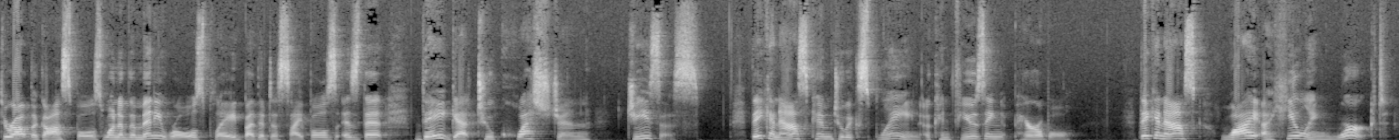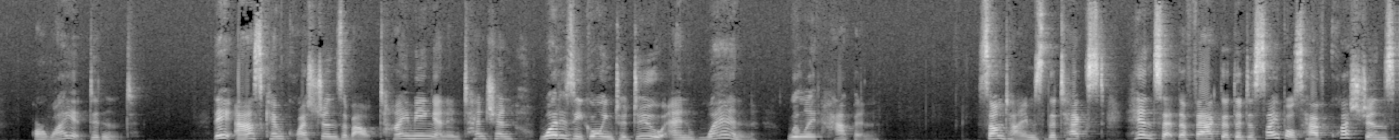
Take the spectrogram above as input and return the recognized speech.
Throughout the Gospels, one of the many roles played by the disciples is that they get to question Jesus. They can ask him to explain a confusing parable. They can ask why a healing worked or why it didn't. They ask him questions about timing and intention. What is he going to do and when? Will it happen? Sometimes the text hints at the fact that the disciples have questions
